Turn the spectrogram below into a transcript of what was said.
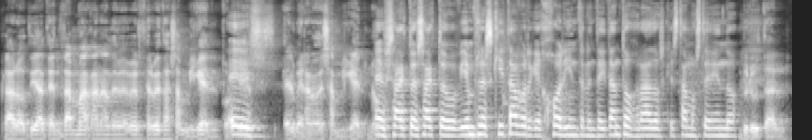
Claro, tía, tendrás más ganas de beber cerveza a San Miguel, porque Es- es el verano de San Miguel, ¿no? Exacto, exacto. Bien fresquita porque, jolín, treinta y tantos grados que estamos teniendo. Brutal.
